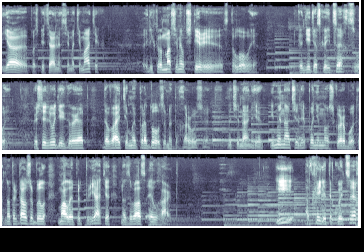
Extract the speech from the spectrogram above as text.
я по спеціальності математик. Электронмаш имел четыре столовые, кондитерский цех свой. Пришли люди и говорят, давайте мы продолжим это хорошее начинание. И мы начали понемножку работать. Но тогда уже было малое предприятие, называлось «Элгард». И открыли такой цех,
